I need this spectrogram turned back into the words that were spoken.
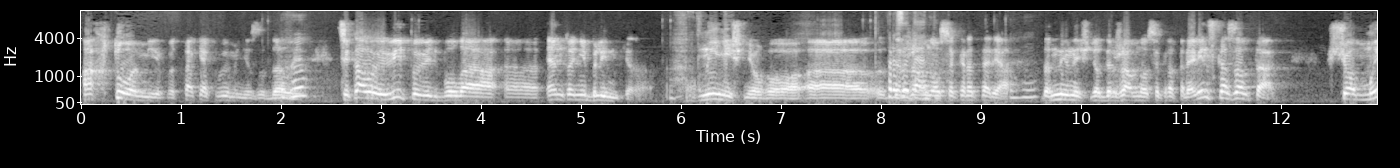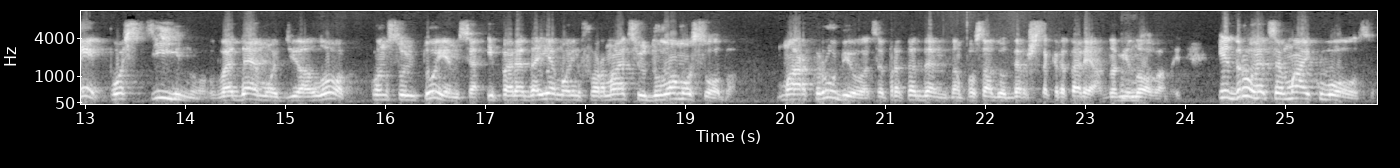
А хто міг, от так як ви мені задали? Мгм. Цікавою відповідь була е, Ентоні Блінкера, нинішнього е, державного секретаря, нинішнього державного секретаря. Він сказав так, що ми постійно ведемо діалог, консультуємося і передаємо інформацію двом особам. Марк Рубіо, це претендент на посаду держсекретаря, номінований. І друге, це Майк Волс,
